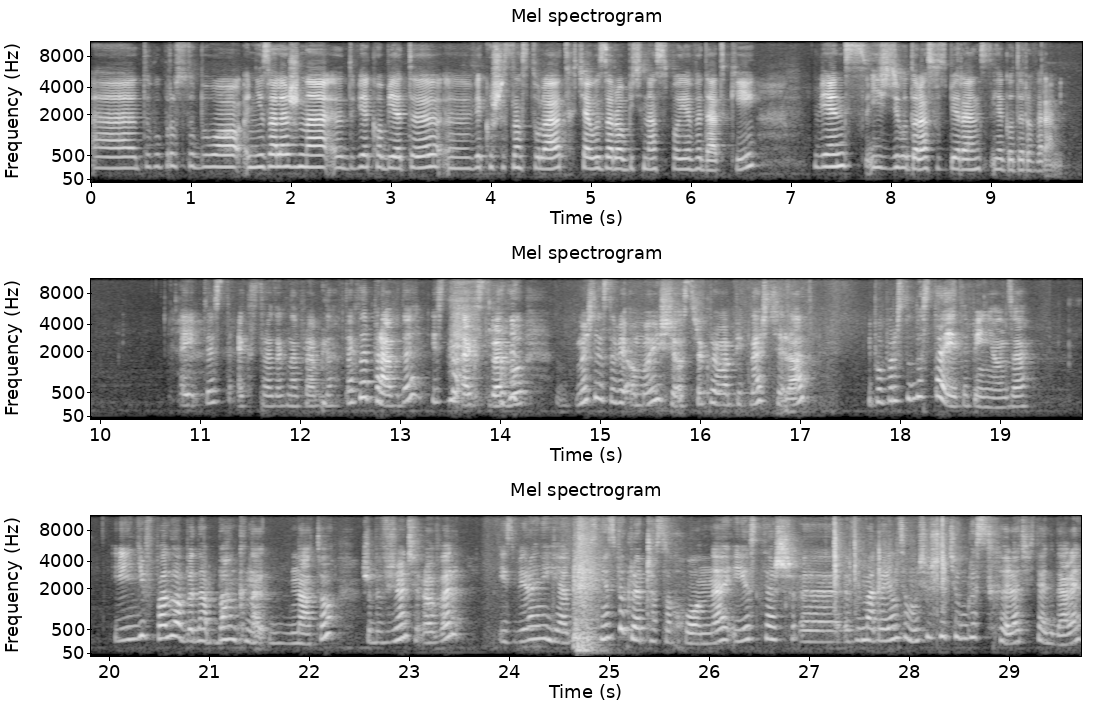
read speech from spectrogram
E, To po prostu było niezależne e, dwie kobiety e, w wieku 16 lat chciały zarobić na swoje wydatki, więc jeździły do lasu zbierając jagody rowerami. Ej, to jest ekstra tak naprawdę. Tak naprawdę jest to ekstra, bo myślę sobie o mojej siostrze, która ma 15 lat i po prostu dostaje te pieniądze. I nie wpadłaby na bank na, na to, żeby wziąć rower i zbieranie jagód jest niezwykle czasochłonne i jest też e, wymagające, musisz się ciągle schylać i tak dalej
